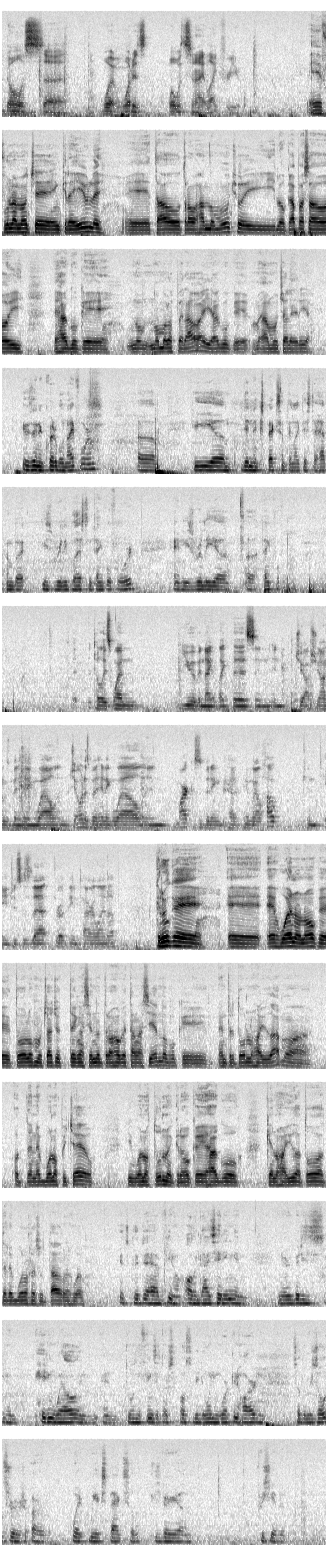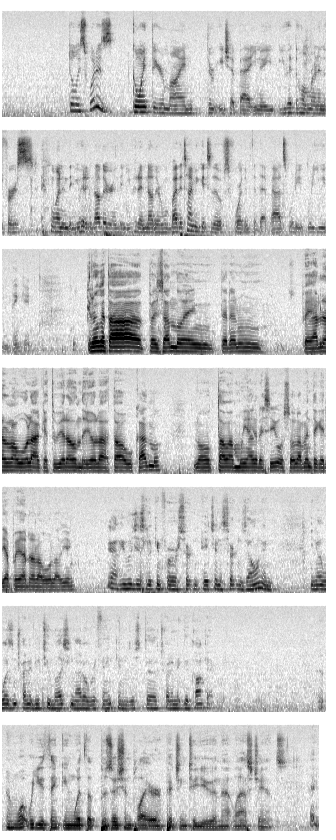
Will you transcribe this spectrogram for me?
Adolis, uh, what, what is, what was tonight like for you? Eh, fue una noche increíble. Eh, he estado trabajando mucho y lo que ha pasado hoy es algo que no, no me lo esperaba y algo que me da mucha alegría. It was an incredible night for him. Uh, he um, didn't expect something like this to happen, but he's really blessed and thankful for it, and he's really uh, uh, thankful. Adolis, when you have a night like this, and, and Josh Young's been hitting well, and Jonah's been hitting well, and Marcus has been hitting, hitting well, how contagious is that throughout the entire lineup? Creo que eh, es bueno ¿no? que todos los muchachos estén haciendo el trabajo que están haciendo porque entre todos nos ayudamos a obtener buenos picheos y buenos turnos y creo que es algo que nos ayuda a todos a tener buenos resultados en el juego. It's good to have you know all the guys hitting and, and everybody's you know hitting well and, and doing the things that they're supposed to be doing and working hard, and so the results are, are what we expect. So he's very um, appreciative. Dolis, what is going through your mind through each at bat? You know, you, you hit the home run in the first one, and then you hit another, and then you hit another. By the time you get to those fourth and fifth at bats, what are you, what are you even thinking? Creo que estaba pensando en tener un pegarle a una bola que estuviera donde yo la estaba buscando. No estaba muy agresivo, solamente quería pegarle a la bola bien. Yeah, he was just looking for a certain pitch in a certain zone, and you know wasn't trying to do too much and not overthink, and just uh, try to make good contact. And what were you thinking with the position player pitching to you in that last chance?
